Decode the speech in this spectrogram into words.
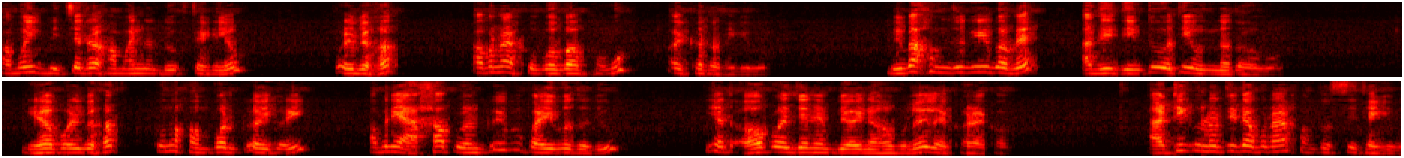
সাময়িক বিচ্ছেদৰ সামান্য দুখ থাকিলেও পৰিৱেশত আপোনাৰ শুভভাৱসমূহ অক্ষত থাকিব। বিবাহ সংযোগীৰ বাবে আজিৰ দিনটো অতি উন্নত হ'ব। গৃহ পৰিৱেশত কোনো সম্পদ ক্ৰয় কৰি আপুনি আশা পূৰণ কৰিব পাৰিব যদিও ইয়াত অপ্ৰয়োজনীয় ব্যয় নহ'বলৈ লক্ষ্য ৰাখক। আৰ্থিক উন্নতিত আপোনাৰ সন্তুষ্টি থাকিব।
